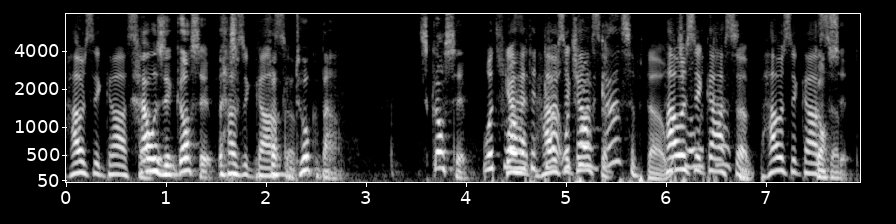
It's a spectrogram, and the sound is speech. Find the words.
How's it gossip? How is it gossip? That's How's it what we Fucking gossip? talk about. It's gossip. What's Go wrong ahead. with the How's go- it What's wrong with gossip? gossip though? How What's is it with gossip? How is it gossip? Gossip.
